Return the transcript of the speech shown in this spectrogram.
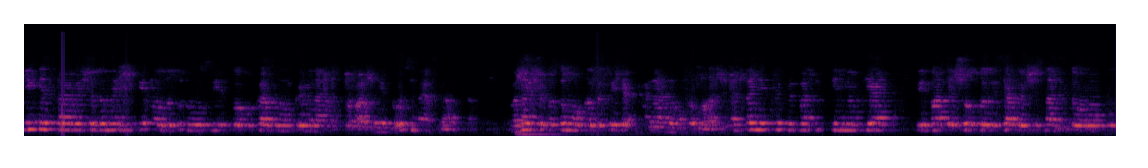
їхня справа щодо нелегітимного досудового слідства в указаному кримінальному провадженні досі не розглянута. Вважаю, що постанова про закриття кримінального провадження останні цифри 27.05 від 26.10.16 року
